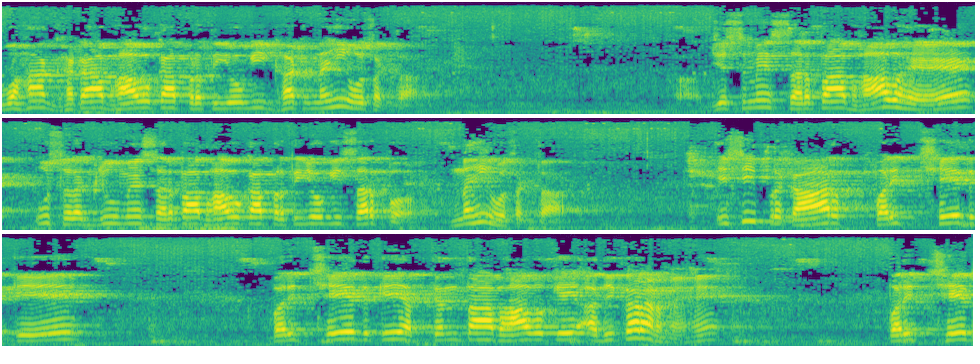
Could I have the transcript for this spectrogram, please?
वहाँ घटा भाव का प्रतियोगी घट नहीं हो सकता। जिसमें सर्पा भाव है उस रज्जु में सर्पा भाव का प्रतियोगी सर्प नहीं हो सकता। इसी प्रकार परिच्छेद के परिच्छेद के अत्यंता भाव के अधिकरण में, परिच्छेद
